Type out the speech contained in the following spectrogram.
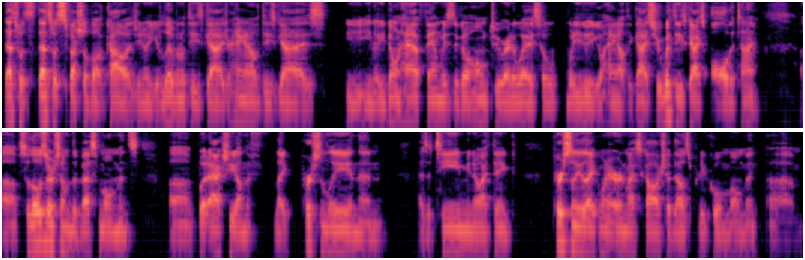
that's what's, that's what's special about college. You know, you're living with these guys, you're hanging out with these guys. You, you know, you don't have families to go home to right away. So what do you do? You go hang out with the guys. So you're with these guys all the time. Uh, so those are some of the best moments. Uh, but actually, on the like personally, and then as a team, you know, I think personally, like when I earned my scholarship, that was a pretty cool moment. Um,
